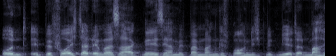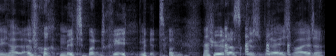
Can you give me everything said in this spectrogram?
Und äh, bevor ich dann immer sage, nee, sie haben mit meinem Mann gesprochen, nicht mit mir, dann mache ich halt einfach mit und rede mit und führe das Gespräch weiter.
